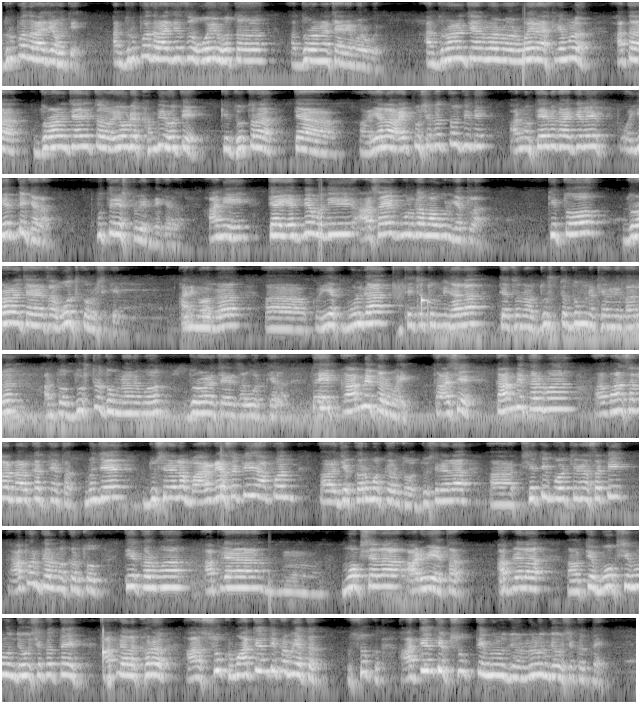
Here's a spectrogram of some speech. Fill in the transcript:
द्रुपद राजा होते. आणि द्रुपद राजाचं वैर होतं. द्रोणाचार्याबरोबर आणि द्रोणाचार्याबरोबर वैर असल्यामुळं आता द्रोणाचार्य तर एवढे खंबीर होते की धुतरा त्या याला ऐकू शकत नव्हती ते. आणि मग त्यानं काय केलं? एक यज्ञ केला. पुत्रेष्ट यज्ञ केला. आणि त्या यज्ञामध्ये असा एक मुलगा मागून घेतला की तो द्रोणाचार्याचा वध करू शकेल. आणि मग एक मुलगा त्याच्यातून निघाला. त्याचं नाव दुष्टदुम्न ठेवण्यात आलं. आणि तो दुष्ट दुमणानं मग द्रोणाचार्याचा वध केला. तर हे काम्य कर्म आहेत. तर असे काम्य कर्म माणसाला नरकात नेतात. म्हणजे दुसऱ्याला मारण्यासाठी आपण जे कर्म करतो दुसऱ्याला क्षती पोहोचण्यासाठी आपण कर्म करतो. ते कर्म आपल्या मोक्षाला आडवे येतात. आपल्याला ते मोक्ष मिळून देऊ शकत नाहीत. आपल्याला खरं अं, सुख कमी येतात. सुख आत्यंतिक सुख ते मिळून देऊ मिळून देऊ शकत नाही.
